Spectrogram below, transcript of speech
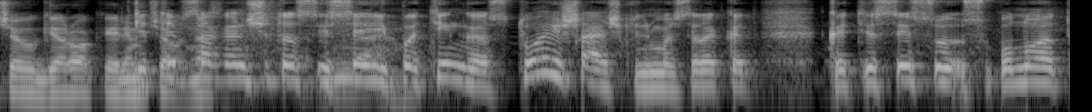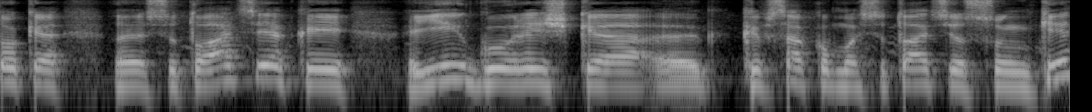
čia jau gerokai rimčiau. Kitaip sakant, šitas jisai ypatingas tuo išaiškinimas yra, kad, kad jisai su, suponuoja tokią e, situaciją, kai jeigu, reiškia, e, kaip sakoma, situacija sunki,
